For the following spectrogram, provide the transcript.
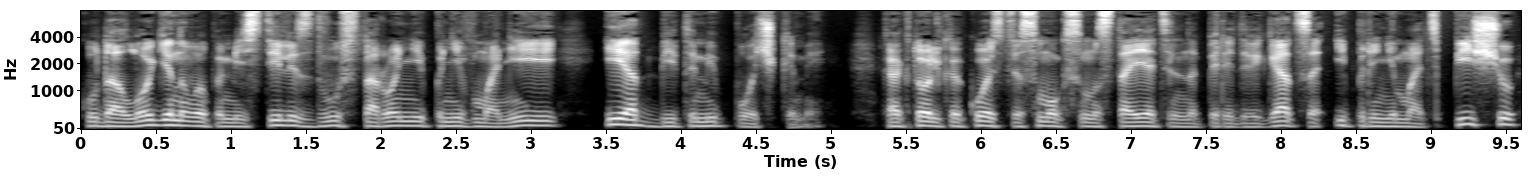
куда Логинова поместили с двусторонней пневмонией и отбитыми почками. Как только Костя смог самостоятельно передвигаться и принимать пищу,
